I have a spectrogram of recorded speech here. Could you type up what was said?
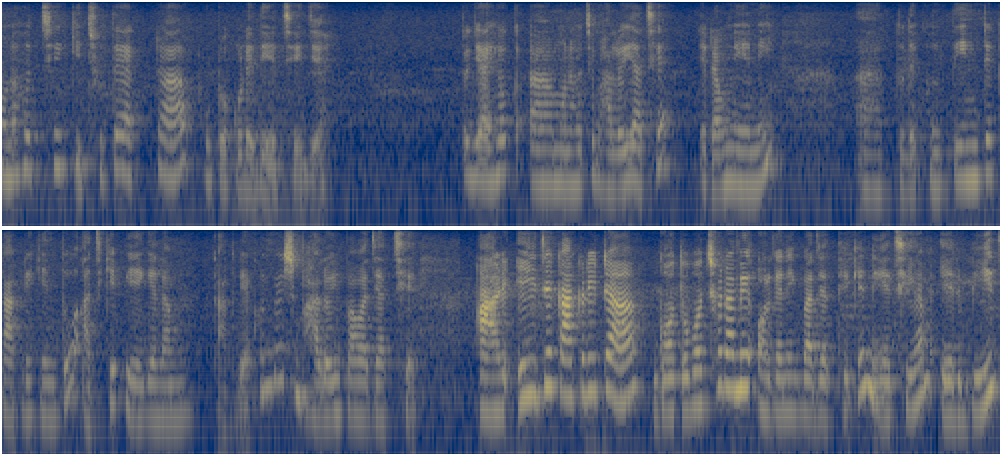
মনে হচ্ছে কিছুতে একটা ফুটো করে দিয়েছে যে। তো যাই হোক মনে হচ্ছে ভালোই আছে, এটাও নিয়ে নিই। তো দেখুন, তিনটে কাকড়ি কিন্তু আজকে পেয়ে গেলাম। কাকড়ি এখন বেশ ভালোই পাওয়া যাচ্ছে। আর এই যে কাকড়িটা গত বছর আমি অর্গানিক বাজার থেকে নিয়েছিলাম, এর বীজ।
